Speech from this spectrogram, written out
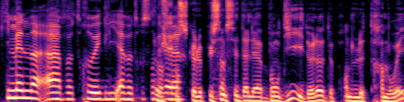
qui mène à votre église, à votre sanctuaire Je pense que le plus simple c'est d'aller à Bondy et de là de prendre le tramway.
